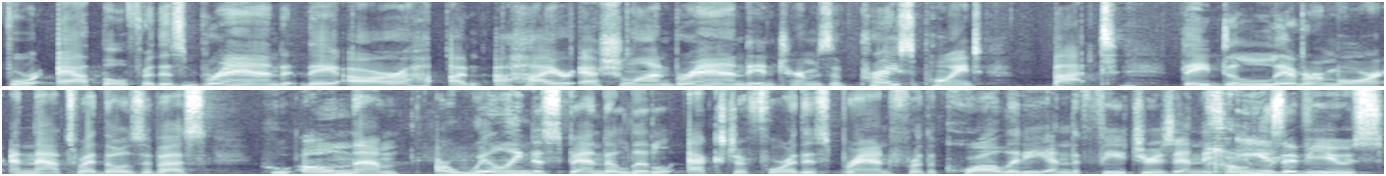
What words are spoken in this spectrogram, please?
for Apple. For this brand, they are a, a higher echelon brand in terms of price point, but they deliver more, and that's why those of us who own them are willing to spend a little extra for this brand for the quality and the features and the Totally. ease of use,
